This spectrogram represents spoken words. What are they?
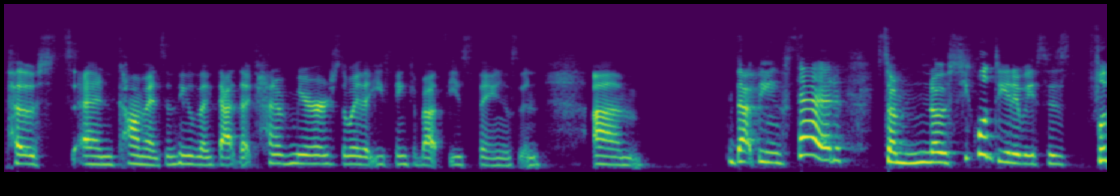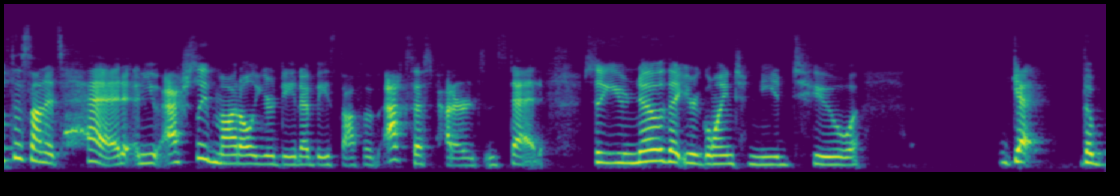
posts and comments and things like that that kind of mirrors the way that you think about these things. And um, that being said, some NoSQL databases flip this on its head and you actually model your data based off of access patterns instead. So you know that you're going to need to get the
